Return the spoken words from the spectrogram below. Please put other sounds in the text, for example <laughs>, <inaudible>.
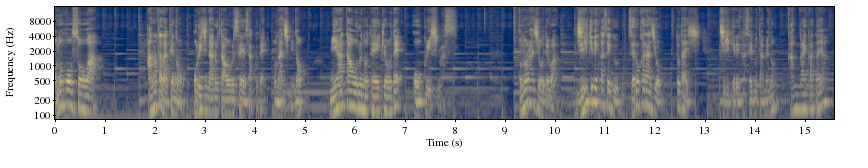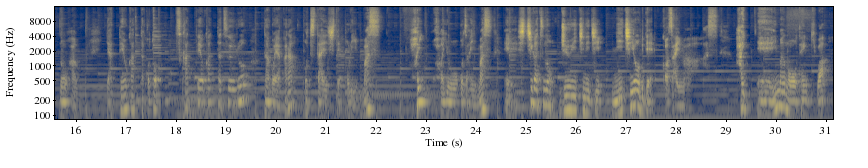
この放送はあなただけのオリジナルタオル制作でおなじみのミヤタオルの提供でお送りします。このラジオでは自力で稼ぐゼロカラジオと題し自力で稼ぐための考え方やノウハウ、やってよかったこと、使ってよかったツールを名古屋からお伝えしております。はい、おはようございます。えー、7月の11日日曜日でございます。はい、えー、今のお天気は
